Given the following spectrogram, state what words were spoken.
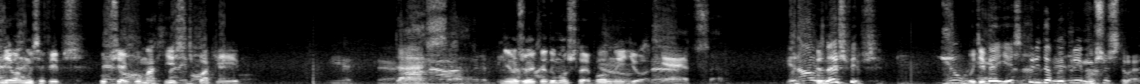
Не волнуйся, Фипс. У всех бумаг есть копии. Да, сэр. Неужели ты думал, что я полный идиот? Нет, сэр. Ты знаешь, Фипс, у тебя есть передо мной преимущество.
